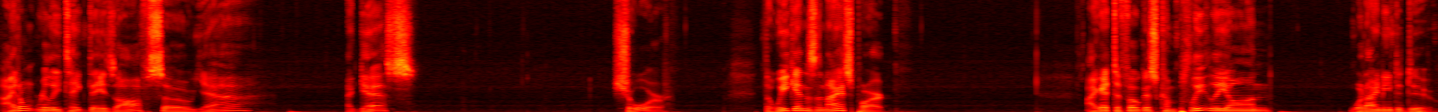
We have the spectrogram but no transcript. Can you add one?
I don't really take days off, so yeah, I guess. Sure. The weekend's the nice part. I get to focus completely on what I need to do.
